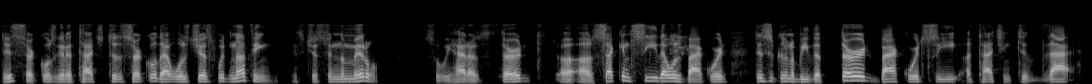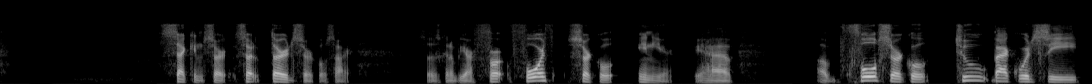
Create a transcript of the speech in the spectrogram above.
This circle is gonna attach to the circle that was just with nothing. It's just in the middle. So we had a third, uh, a second C that was backward. This is gonna be the third backward C attaching to that second circle, third circle, sorry. So it's gonna be our fourth circle in here. We have a full circle, two backward C,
